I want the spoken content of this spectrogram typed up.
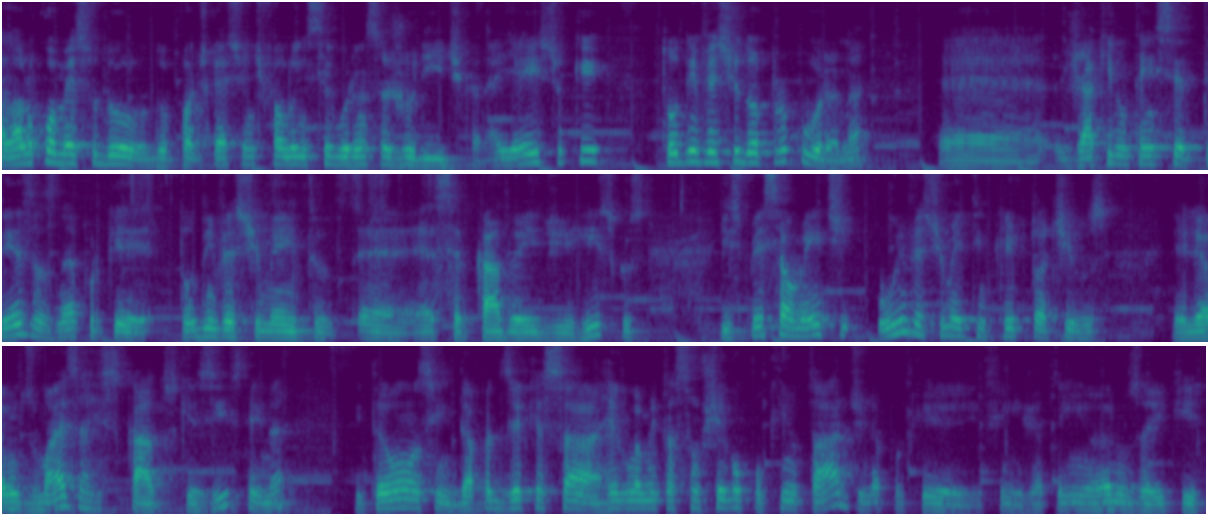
lá no começo do, do podcast a gente falou em segurança jurídica, né? E é isso que todo investidor procura, né? É, já que não tem certezas, né? Porque todo investimento é, é, cercado aí de riscos, especialmente o investimento em criptoativos, ele é um dos mais arriscados que existem, né? Então, assim, dá para dizer que essa regulamentação chega um pouquinho tarde, né? Porque, enfim, já tem anos aí que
